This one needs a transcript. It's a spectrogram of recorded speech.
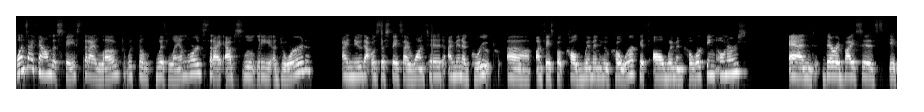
once I found the space that I loved with the with landlords that I absolutely adored, I knew that was the space I wanted. I'm in a group uh, on Facebook called Women Who Co-work. It's all women co-working owners, and their advice is if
